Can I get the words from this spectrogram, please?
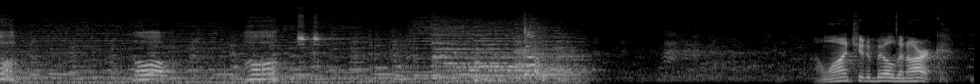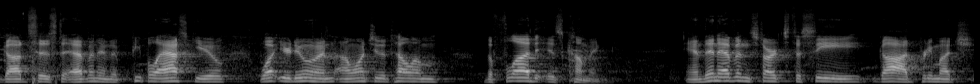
Oh! Oh! Oh! Go. I want you to build an ark, God says to Evan. And if people ask you what you're doing, I want you to tell them the flood is coming. And then Evan starts to see God pretty much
